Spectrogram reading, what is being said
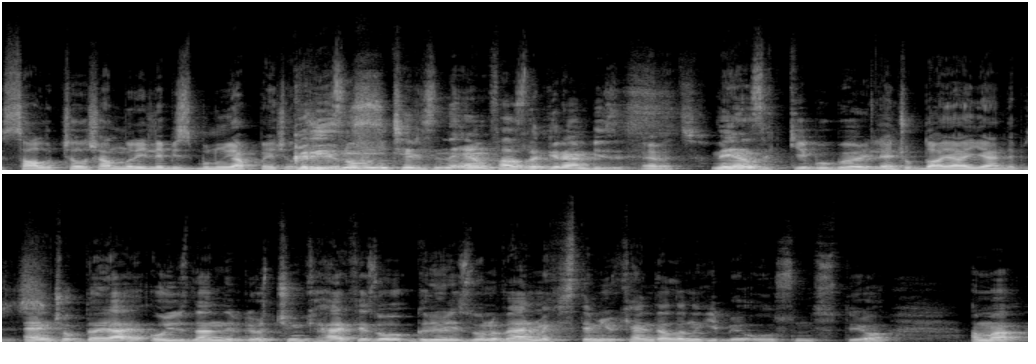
sağlık çalışanlarıyla biz bunu yapmaya çalışıyoruz. Gri zonun içerisinde en fazla giren biziz. Evet. Ne yazık ki bu böyle. En çok dayağı yiyen de biziz. En çok dayağı o yüzden de biliyoruz. Çünkü herkes o gri zonu vermek istemiyor. Kendi alanı gibi olsun istiyor. Ama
